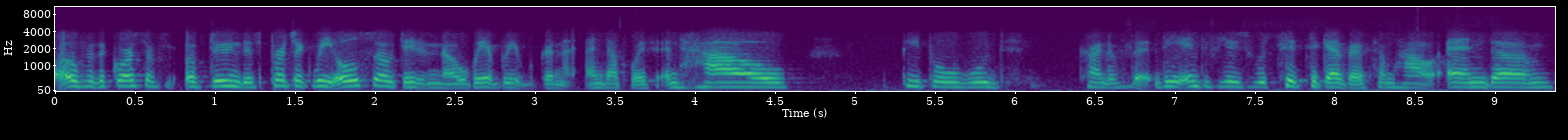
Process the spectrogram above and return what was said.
over the course of, of doing this project we also didn't know where we were going to end up with and how people would kind of the, the interviews would sit together somehow. And um,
